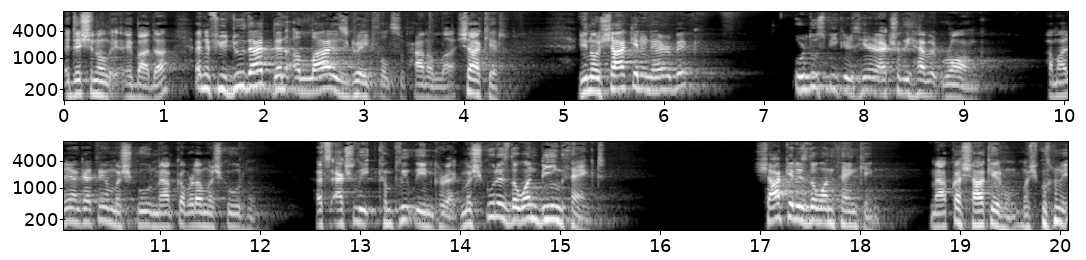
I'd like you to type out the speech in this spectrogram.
additional ibadah. And if you do that, then Allah is grateful, subhanAllah. Shakir. You know, Shakir in Arabic, Urdu speakers here actually have it wrong. हमारे यहाँ कहते हैं मशकूर मैं आपका बड़ा मशकूर हूँ That's actually completely incorrect. Mashkur is the one being thanked. Shakir is the one thanking. मैं आपका शाकिर हूँ मशकूर नहीं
